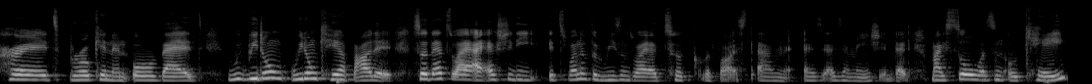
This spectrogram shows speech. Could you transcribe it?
hurt broken and all that we, we don't we don't care about it so that's why i actually it's one of the reasons why i took the fast um as as i mentioned that my soul wasn't okay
